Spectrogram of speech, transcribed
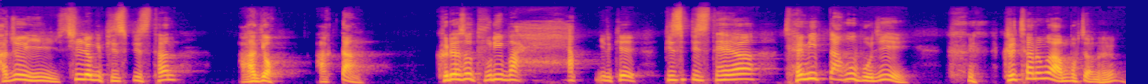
아주 이 실력이 비슷비슷한 악역, 악당. 그래서 둘이 막 이렇게 비슷비슷해야 재밌다고 보지. 그렇지 않으면 안 보잖아요.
